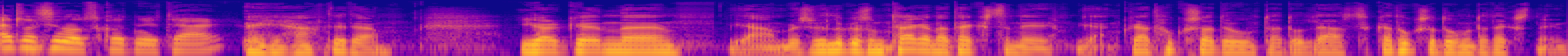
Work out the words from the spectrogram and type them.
Eller sin uppskott nu här. Ja, det där. Jørgen, ja, hvis vi lukkar som tegna teksten her, ja, hva er du om det du leser, hva er du om det teksten her?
